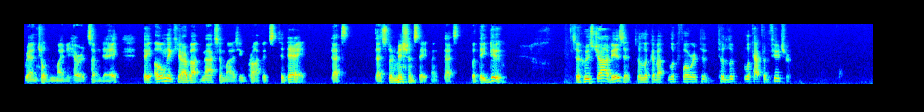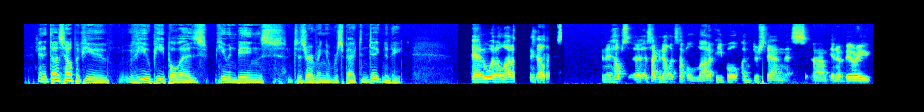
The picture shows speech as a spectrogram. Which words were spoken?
grandchildren might inherit someday. They only care about maximizing profits today. That's that's their mission statement. That's what they do. So whose job is it to look about look forward to, to look look out for the future? And it does help if you view people as human beings deserving of respect and dignity. And what a lot of psychedelics and it helps uh, psychedelics help a lot of people understand this um, in a very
